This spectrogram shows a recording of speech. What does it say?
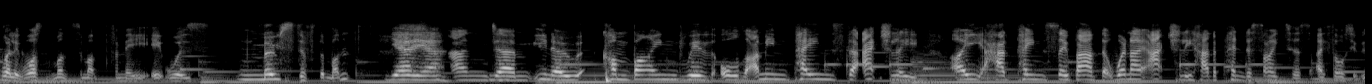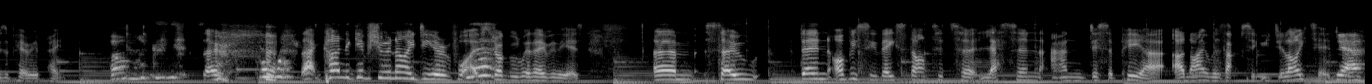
well it wasn't once a month for me it was most of the month Yeah, yeah. and Mm. um, you know combined with all the i mean pains that actually i had pains so bad that when i actually had appendicitis i thought it was a period pain Oh my goodness. so Oh my- that kind of gives you an idea of what Yeah. i've struggled with over the years um, so then obviously they started to lessen and disappear and i was absolutely delighted Yeah.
